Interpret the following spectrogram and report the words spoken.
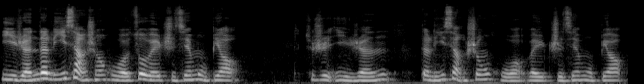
以人的理想生活作为直接目标，就是以人的理想生活为直接目标。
